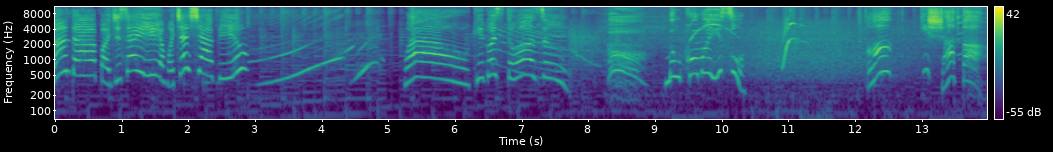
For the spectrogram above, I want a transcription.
Anda, pode sair, eu vou te achar, viu? Uau, que gostoso! Não coma isso! Ah, que chata!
